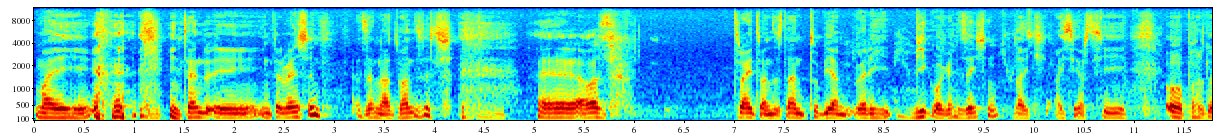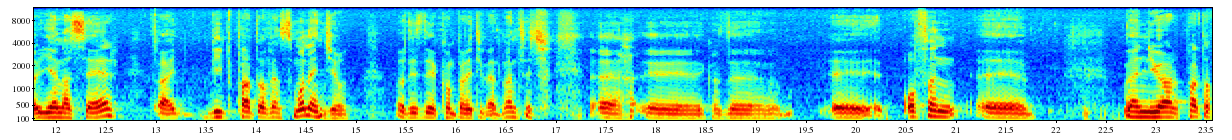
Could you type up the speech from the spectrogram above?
my uh, intervention as an advantage. Uh, I was try to understand to be a very big organization like ICRC or part of UNHCR, I be part of a small NGO. What is the comparative advantage? Because the uh, often uh, when you are part of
